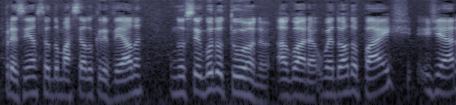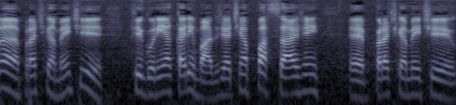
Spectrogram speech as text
presença do Marcelo Crivella no segundo turno. Agora, o Eduardo Paes já era praticamente figurinha carimbada, já tinha passagem é, praticamente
